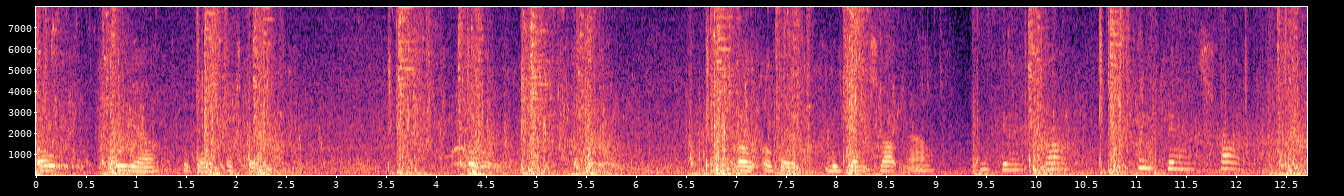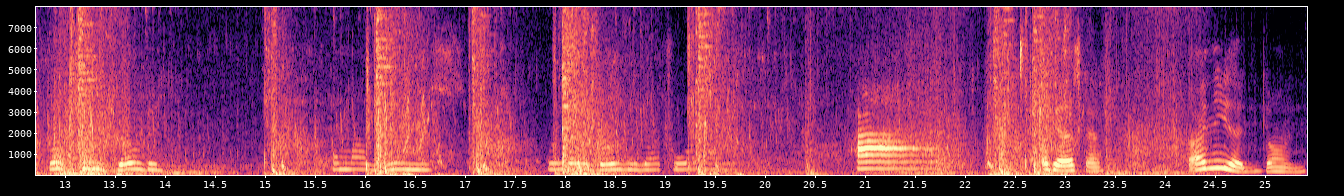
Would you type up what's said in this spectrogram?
Oh, oh yeah. Okay, let's go. Oh, okay. We can't stop now. We can't stop. We can't stop. We're too goaded. Oh my goodness. We're gonna goaded that one. Ah. Okay, let's go. I need a gun.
